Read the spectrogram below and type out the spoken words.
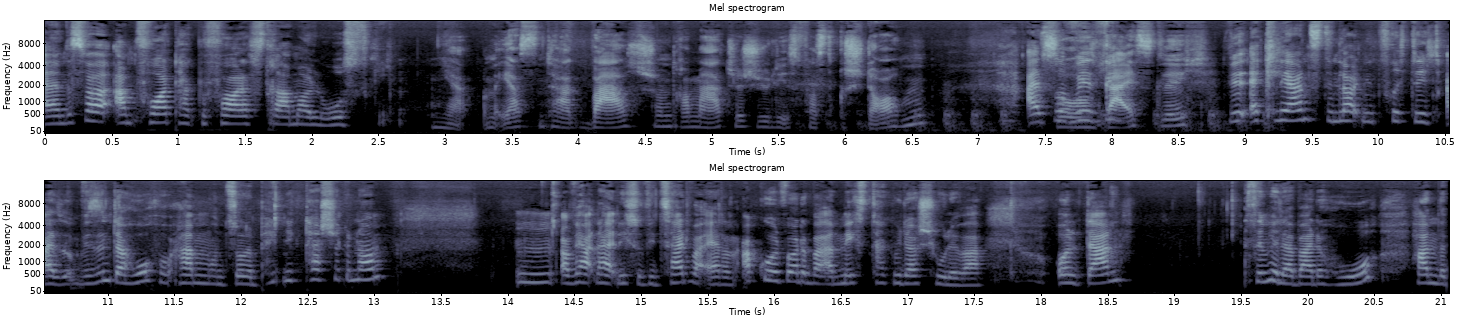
Ähm, das war am Vortag, bevor das Drama losging. Ja, am ersten Tag war es schon dramatisch. Julie ist fast gestorben. Also So wir, wir, geistlich. wir erklären es den Leuten jetzt richtig. Also wir sind da hoch, haben uns so eine Picknicktasche genommen. Mm, Aber wir hatten halt nicht so viel Zeit, weil er dann abgeholt wurde, weil am nächsten Tag wieder Schule war. Und dann sind wir da beide hoch, haben da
